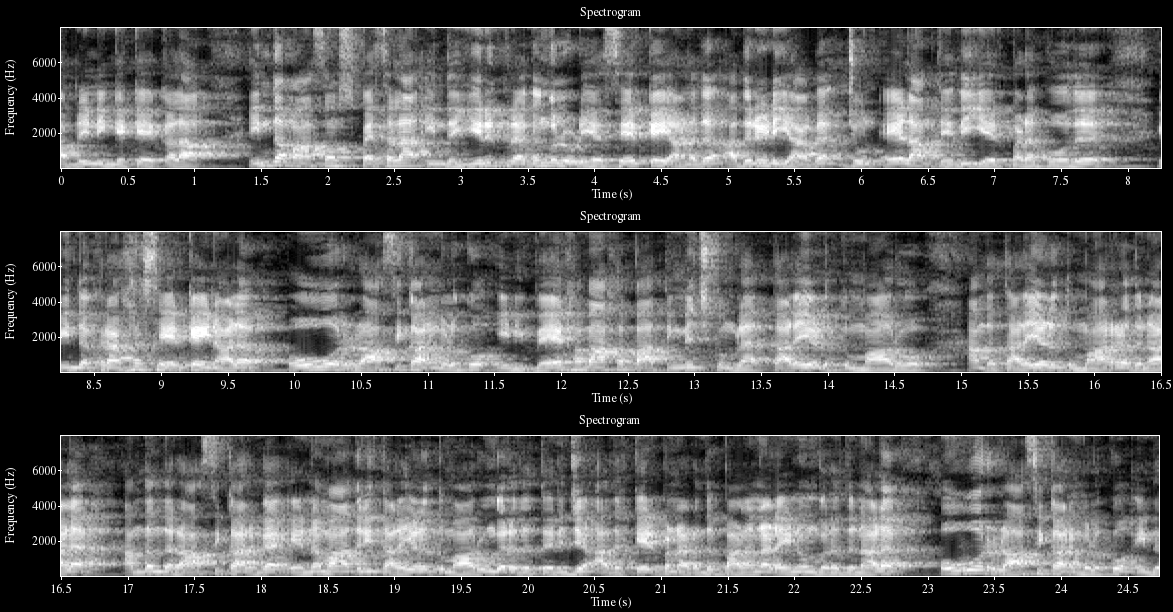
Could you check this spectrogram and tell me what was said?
அப்படின்னு நீங்கள் கேட்கலாம். இந்த மாதம் ஸ்பெஷலாக இந்த இரு கிரகங்களுடைய சேர்க்கையானது அதிரடியாக ஜூன் ஏழாம் தேதி ஏற்பட போகுது. இந்த கிரக சேர்க்கையினால ஒவ்வொரு ராசிக்காரங்களுக்கும் இனி வேகமாக பார்த்தீங்கன்னு வச்சுக்கோங்களேன் தலையெழுத்து மாறும். அந்த தலையெழுத்து மாறுறதுனால அந்தந்த ராசிக்காரங்க என்ன மாதிரி தலையெழுத்து மாறுங்கிறத தெரிஞ்சு அதற்கேற்ப நடந்து பலனடையணுங்கிறதுனால ஒவ்வொரு ராசிக்காரங்களுக்கும் இந்த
